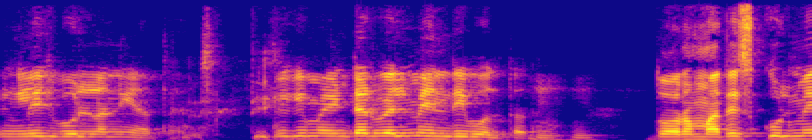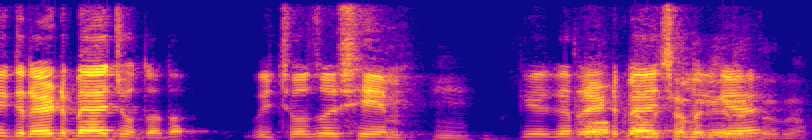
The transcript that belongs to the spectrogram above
इंग्लिश बोलना नहीं आता है क्योंकि मैं इंटरवेल में हिंदी बोलता था। हम्म, तो और हमारे स्कूल में एक रेड बैच होता था विच वॉज़ अ शेम हम्म। कि अगर तो रेड आपका बैच मिल लगा गया रहता था।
